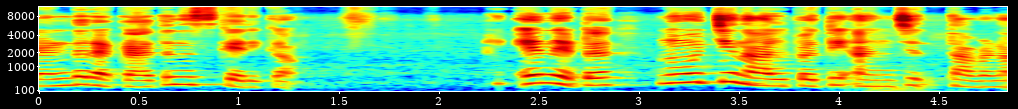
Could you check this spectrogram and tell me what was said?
രണ്ട് റക്കാത്ത് നിസ്കരിക്കാം. എന്നിട്ട് നൂറ്റി നാൽപ്പത്തി അഞ്ച് തവണ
